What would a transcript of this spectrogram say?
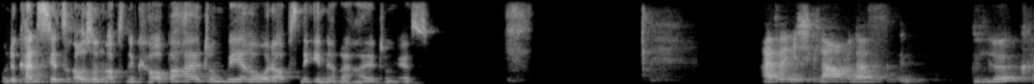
Und du kannst jetzt raussuchen, ob es eine Körperhaltung wäre oder ob es eine innere Haltung ist. Also ich glaube, dass Glück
